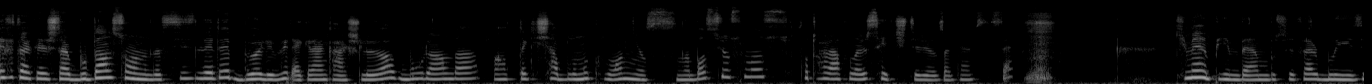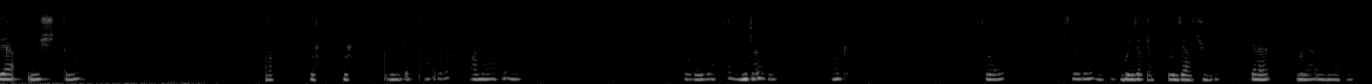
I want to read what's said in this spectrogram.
Evet arkadaşlar buradan sonra da sizlere böyle bir ekran karşılıyor. Buradan da alttaki şablonu kullan yazısına basıyorsunuz. Fotoğrafları seçtiriyor zaten size. Kime yapayım ben bu sefer Blaze'e yapmıştım. Aa, dur dur. Benim birkaç tane fotoğraf. Anne yapayım mı? Dur Wave'e yapsam. Nick'e yapayım. Bak. Dur Wave. Suriye yapayım. Blaze yapacağım. Blaze yazdı çünkü. Yine dur ya yemeği yapalım.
